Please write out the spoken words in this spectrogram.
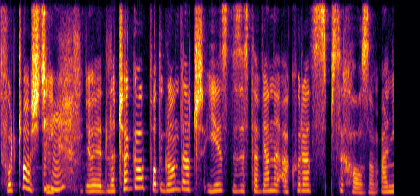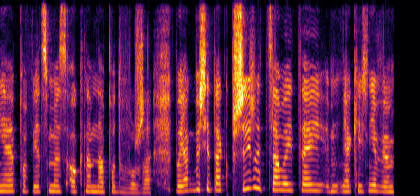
twórczości? Mhm. Dlaczego podglądacz jest zestawiany akurat z psychozą, a nie powiedzmy z oknem na podwórze? Bo jakby się tak przyjrzeć całej tej jakiejś, nie wiem,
